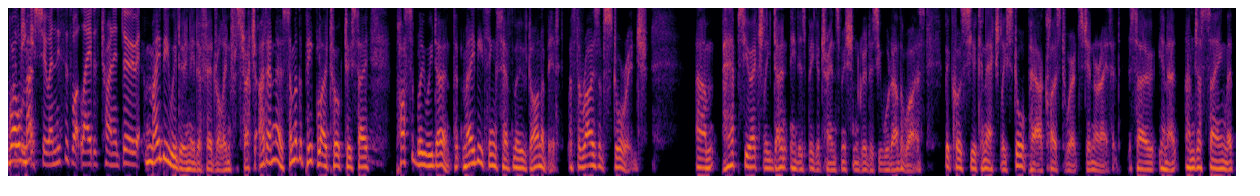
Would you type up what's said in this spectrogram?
Well, big ma- issue. And this is what Labor's trying to do. Maybe we do need a federal infrastructure. I don't know. Some of the people I talk to say possibly we don't, that maybe things have moved on a bit. With the rise of storage, um, perhaps you actually don't need as big a transmission grid as you would otherwise because you can actually store power close to where it's generated. So, you know, I'm just saying that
